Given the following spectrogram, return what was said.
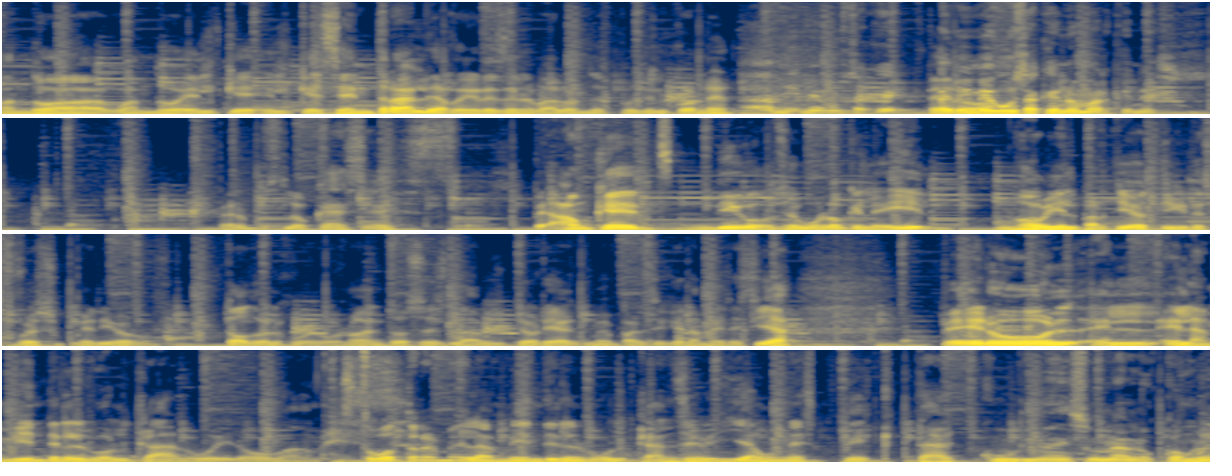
Cuando, ah, cuando el que el que centra le regresa el balón después del córner. A mí me gusta que, a mí me gusta que no marquen eso. Pero pues lo que es es. Aunque digo, según lo que leí, no vi el partido, Tigres fue superior todo el juego, ¿no? Entonces la victoria me parece que la merecía. Pero el, el- el ambiente en el volcán, güey, no mames. Estuvo El tremendo. ambiente en el volcán se veía un espectáculo. Es una Cómo locura.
